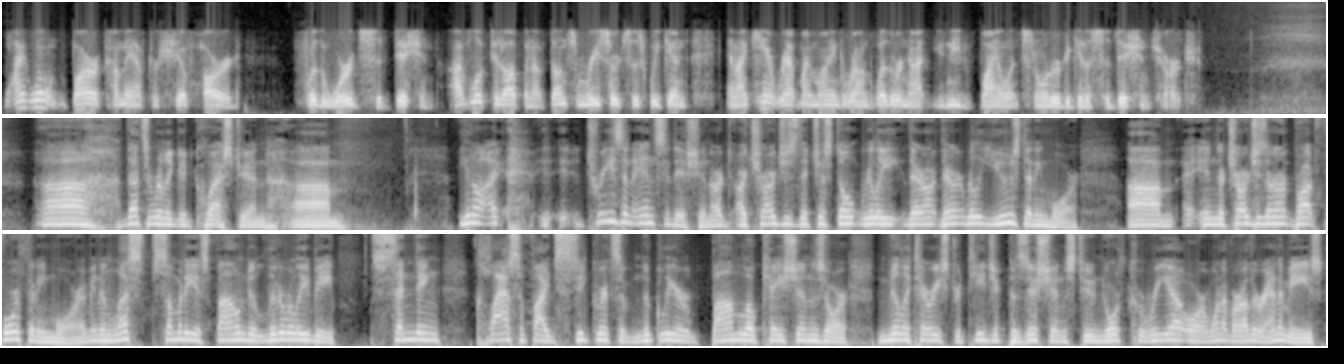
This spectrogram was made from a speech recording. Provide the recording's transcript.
why won't Barr come after Schiff hard for the word sedition. I've looked it up and I've done some research this weekend, and I can't wrap my mind around whether or not you need violence in order to get a sedition charge. Uh, that's a really good question. Um, you know, I, treason and sedition are, are charges that just don't really they aren't they aren't really used anymore. Um, and they're charges that aren't brought forth anymore. I mean, unless somebody is found to literally be sending classified secrets of nuclear bomb locations or military strategic positions to North Korea or one of our other enemies.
